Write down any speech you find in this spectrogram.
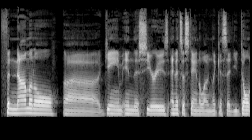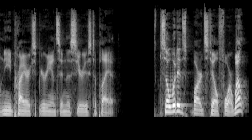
phenomenal uh, game in this series. And it's a standalone. Like I said, you don't need prior experience in this series to play it. So what is Bard's Tale 4? Well,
